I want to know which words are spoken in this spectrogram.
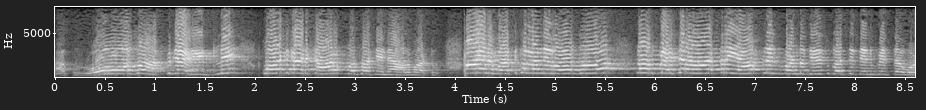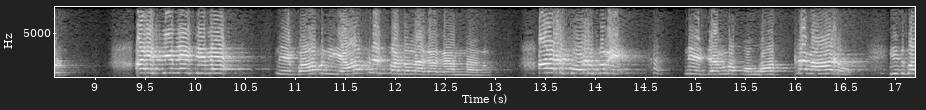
నాకు రోజు అప్పిగాడి ఇడ్లీ కోటిగాడి కారపూస తినే అలవాటు. ఆయన బతుకున్నన్ని రోజుల్లో నాకు ప్రతి రాత్రి యాప్లెస్ పండు తీసుకొచ్చి తినిపించేవాడు. అవి తినే తినే నీ బాబుని యాప్లెస్ పండులాగా అన్నాను ఆయన కొడుకువి నీ జన్మకు ఒక్కనాడు ఇదిగో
